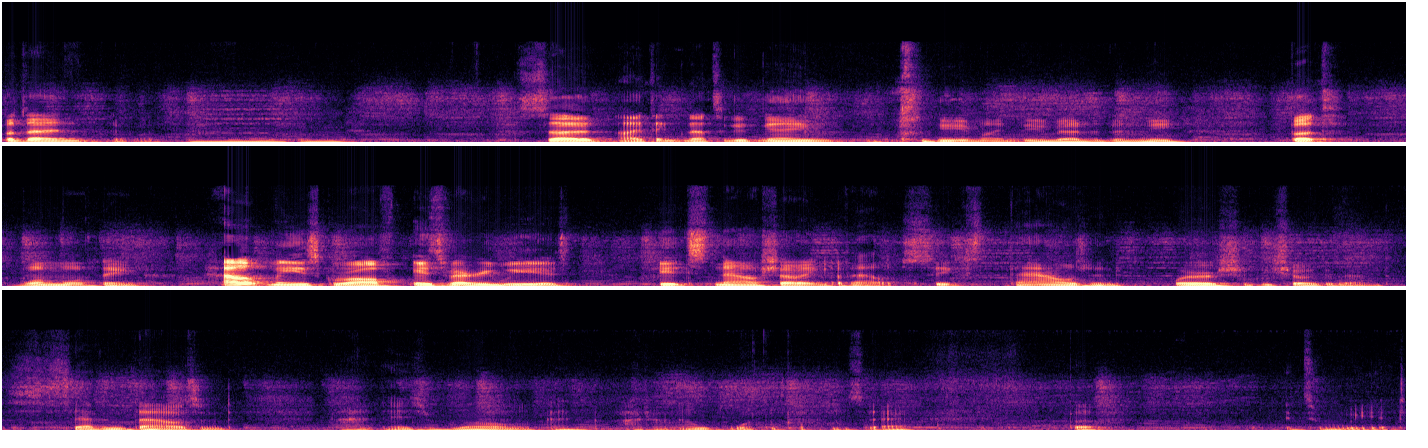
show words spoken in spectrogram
but then... So I think that's a good game. you might do better than me. But one more thing, Help Me's graph is very weird. It's now showing about 6,000 where it should be showing around 7,000. That is wrong, and I don't know what the problem is there, but it's weird.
